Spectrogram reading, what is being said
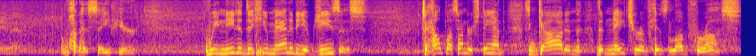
Amen. What a Savior. We needed the humanity of Jesus to help us understand God and the, nature of His love for us.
